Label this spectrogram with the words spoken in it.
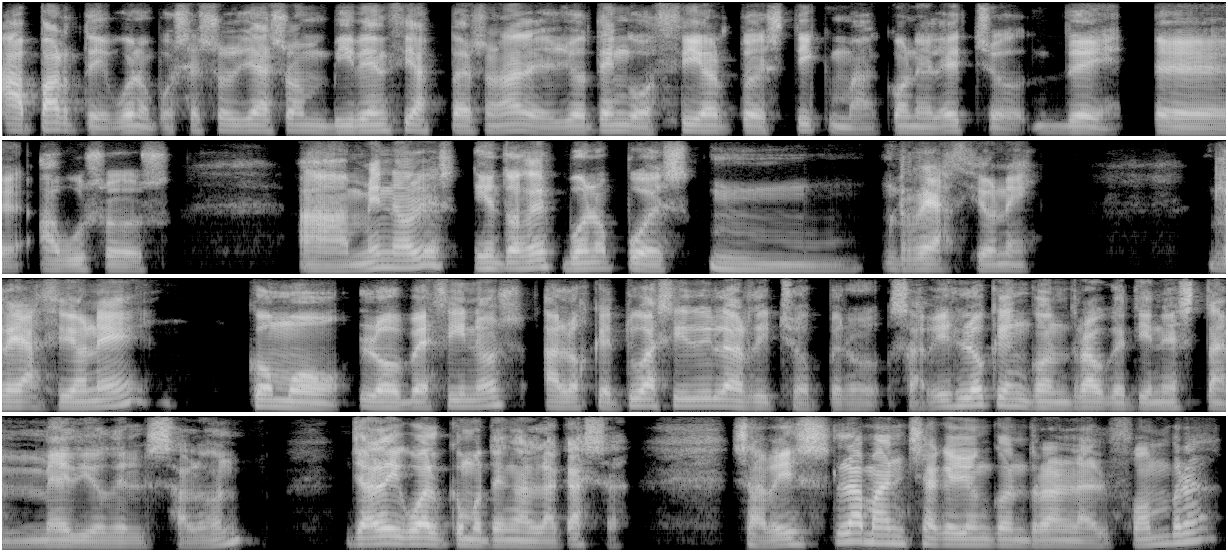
Aparte, bueno, pues eso ya son vivencias personales. Yo tengo cierto estigma con el hecho de eh, abusos a menores y entonces, bueno, pues mm, reaccioné. Reaccioné como los vecinos a los que tú has ido y le has dicho, pero ¿sabéis lo que he encontrado que tiene esta en medio del salón? Ya da igual cómo tengan la casa. ¿Sabéis la mancha que yo he encontrado en la alfombra?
